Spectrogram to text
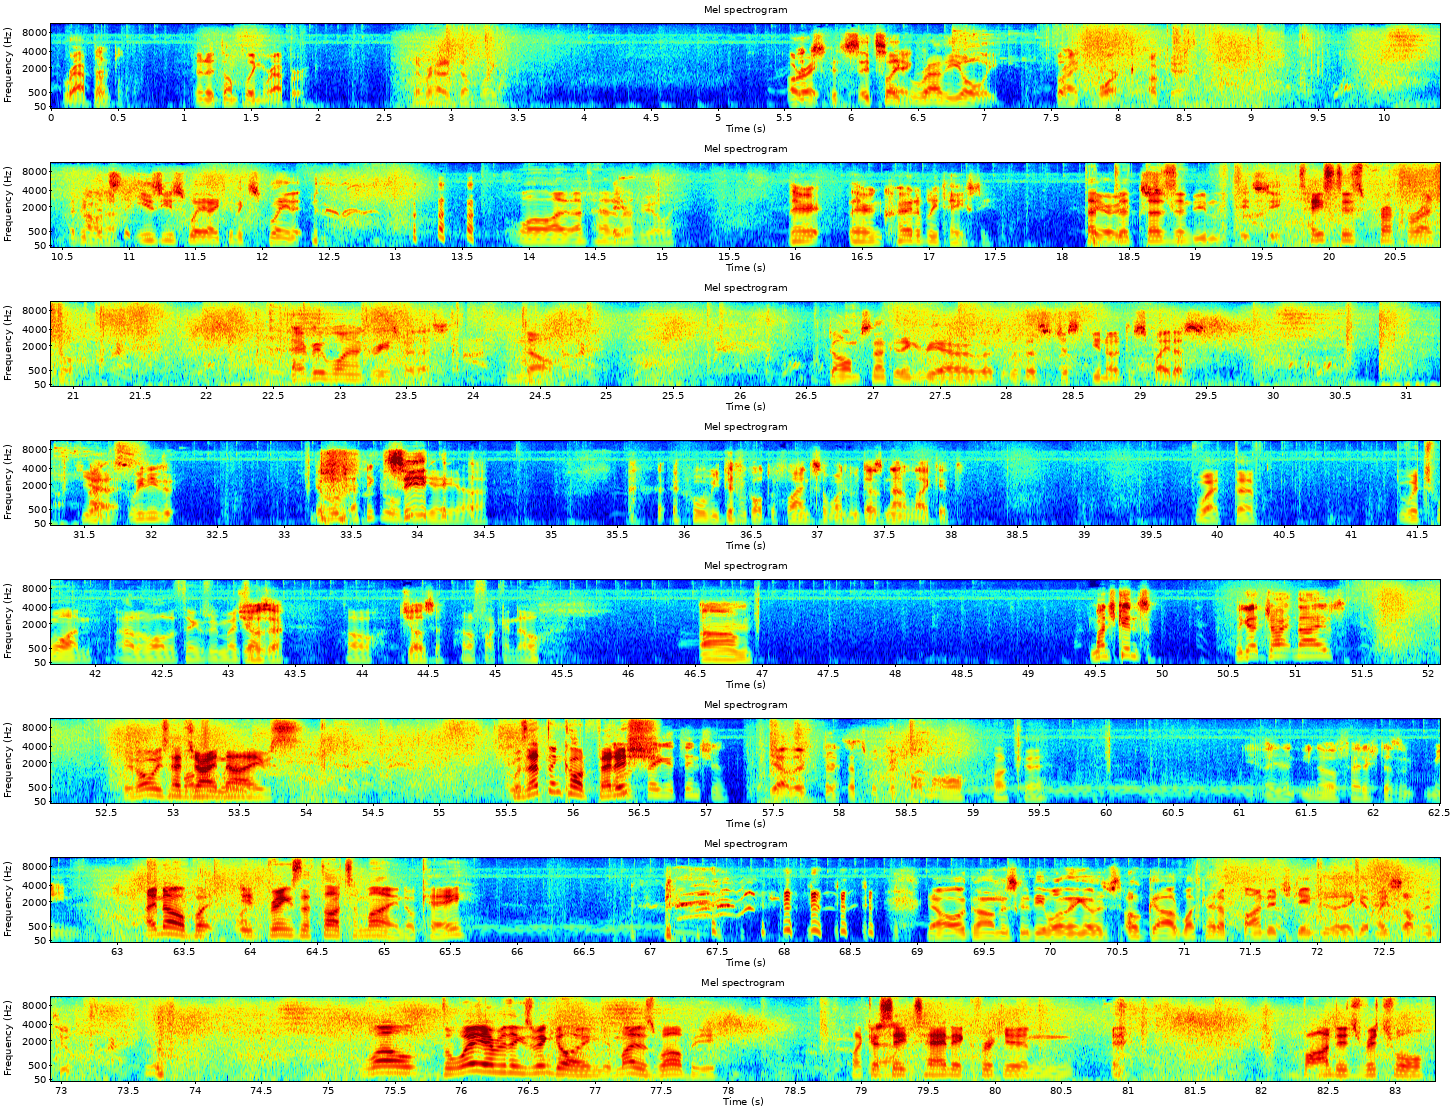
wrapper. In a dumpling wrapper. Never had a dumpling. All right. It's It's it's like egg. ravioli, but Right. pork. Okay. I think Oh, that's no. the easiest way I can explain it. Well, I, I've had a It- ravioli. They're they're incredibly tasty. That, They are that doesn't. tasty. Taste is preferential. Everyone agrees with us. No. Dom's not going to agree out of us, with us, just you know, despite us. Yes. Uh, we need. To, it will, I think it will See? be a. Uh, it will be difficult to find someone who does not like it. What the? Which one out of all the things we mentioned? Gyoza. Oh, Gyoza. I don't fucking know. Um. Munchkins. They got giant knives. They've always had Come giant over. knives. Was that thing called I was fetish? paying attention. Yeah, they're, they're, Yes. that's what they're called. Oh, okay. You, you know, a fetish doesn't mean. I know, but it brings the thought to mind. Okay. Now all Dom is going to be willing of oh god, what kind of bondage game did I get myself into? Well, the way everything's been going, it might as well be. Like a satanic freaking bondage ritual.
